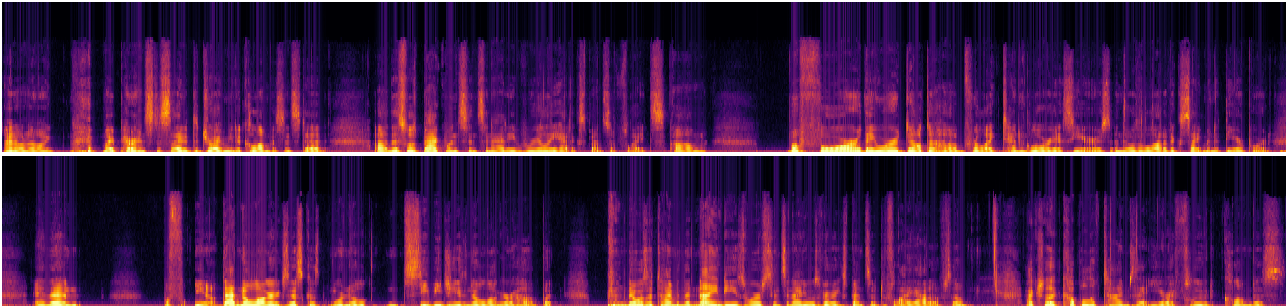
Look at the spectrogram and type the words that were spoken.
I don't know. I, my parents decided to drive me to Columbus instead. Uh, this was back when Cincinnati really had expensive flights. Um, before they were a Delta hub for like 10 glorious years, and there was a lot of excitement at the airport. And then, before you know, that no longer exists because we're no CVG is no longer a hub. But there was a time in the 90s where Cincinnati was very expensive to fly out of. So, actually, a couple of times that year, I flew to Columbus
